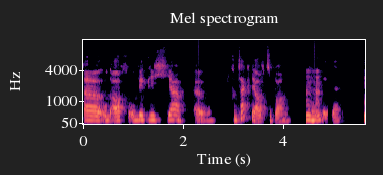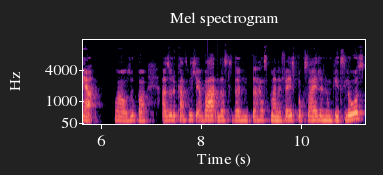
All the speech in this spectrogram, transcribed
äh, und auch um wirklich, ja, äh, Kontakte aufzubauen. Mhm. Ja, Wow, super. Also du kannst nicht erwarten, dass du dann, da hast mal eine Facebook-Seite, nun geht's los,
